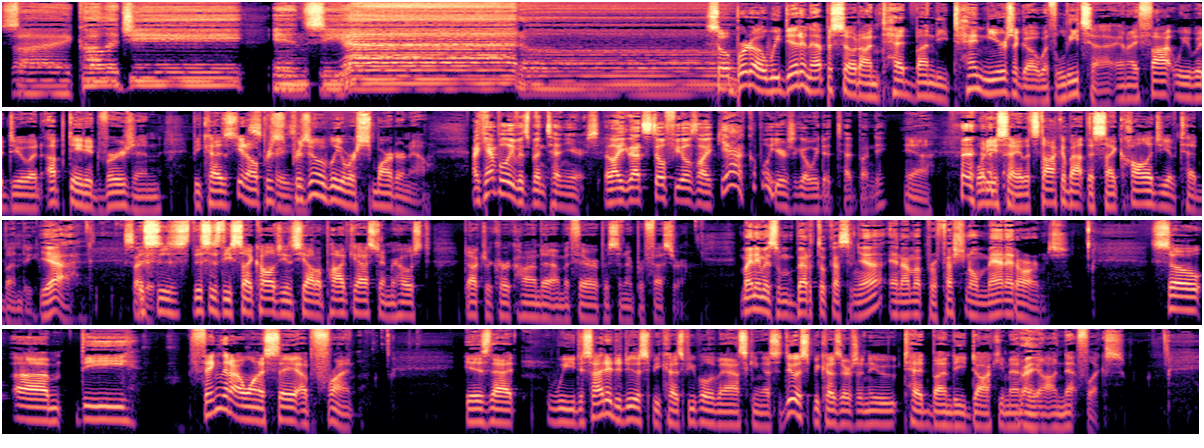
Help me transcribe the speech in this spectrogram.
Psychology in Seattle. So, Berto, we did an episode on Ted Bundy 10 years ago with Lita, and I thought we would do an updated version because, you know, pres- presumably we're smarter now. I can't believe it's been 10 years. Like, that still feels like, yeah, a couple of years ago we did Ted Bundy. Yeah. What do you say? Let's talk about the psychology of Ted Bundy. Yeah. Excited. This is this is the Psychology in Seattle podcast. I'm your host, Dr. Kirk Honda. I'm a therapist and a professor. My name is Humberto Castañeda, and I'm a professional man at arms. So um, the thing that I want to say up front is that we decided to do this because people have been asking us to do this because there's a new Ted Bundy documentary Right. on Netflix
